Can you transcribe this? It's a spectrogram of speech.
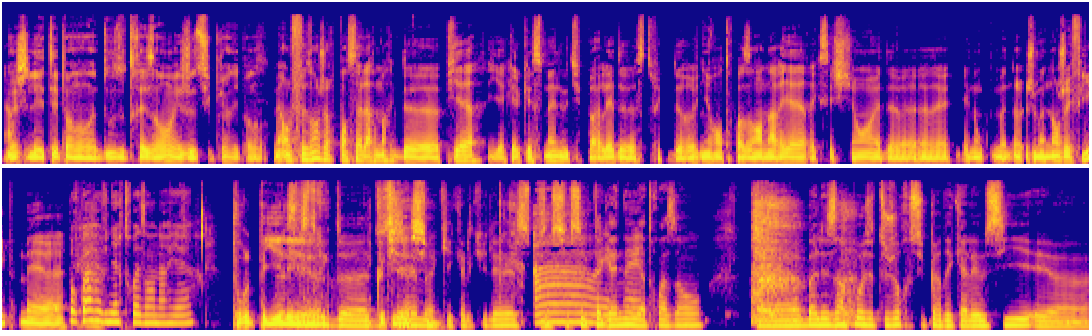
Ah. Moi je l'ai été pendant 12 ou 13 ans et je ne suis plus indépendant. Mais en le faisant, je repensais à la remarque de Pierre il y a quelques semaines où tu parlais de ce truc de revenir en trois ans en arrière et que c'est chiant et de et donc maintenant je, maintenant je flippe mais euh, Pourquoi revenir trois ans en arrière? Pour payer C'est les. ce euh, truc de, les cotisations. Qui est calculé sur, Ah, sur ce que tu as ouais, gagné il y a trois ans. Euh, bah, les impôts, c'est toujours super décalé aussi. Et euh,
